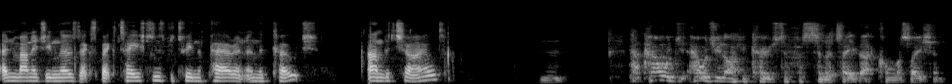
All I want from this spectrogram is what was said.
and managing those expectations between the parent and the coach and the child. Hmm. How would you, how would you like a coach to facilitate that conversation?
